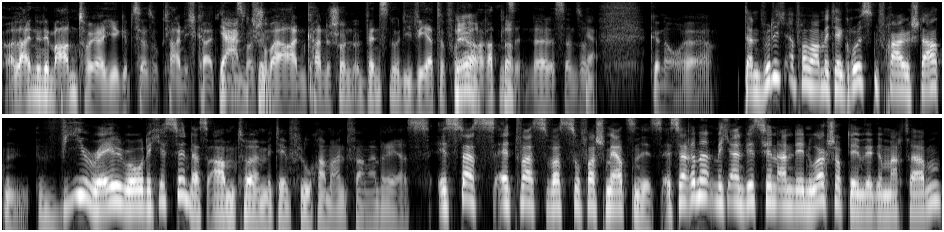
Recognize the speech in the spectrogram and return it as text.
Allein in dem Abenteuer hier gibt's ja so Kleinigkeiten, ja, was man schon mal ahnen kann. Schon, und wenn es nur die Werte von ja, den Ratten klar. sind. Ne? Das ist dann so, ja. genau, ja, ja dann würde ich einfach mal mit der größten Frage starten. Wie railroadig ist denn das Abenteuer mit dem Fluch am Anfang, Andreas? Ist das etwas, was zu verschmerzen ist? Es erinnert mich ein bisschen an den Workshop, den wir gemacht haben,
